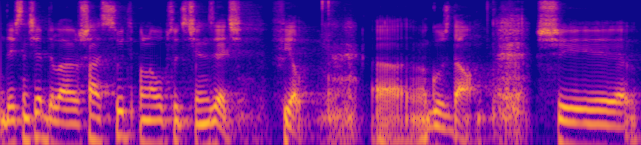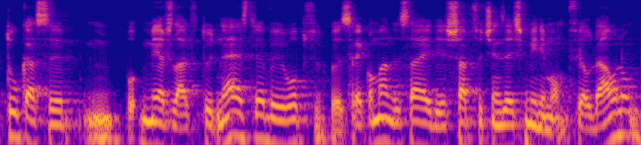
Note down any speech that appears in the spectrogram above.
deci să încep de la 600 până la 850 feel, uh, goes down. Și tu ca să mergi la altitudinea aia, trebuie 800, se recomandă să ai de 750 minimum feel down-ul,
